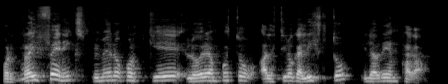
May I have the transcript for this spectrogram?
Por Ray Phoenix, primero porque lo habrían puesto al estilo Calisto y lo habrían cagado.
